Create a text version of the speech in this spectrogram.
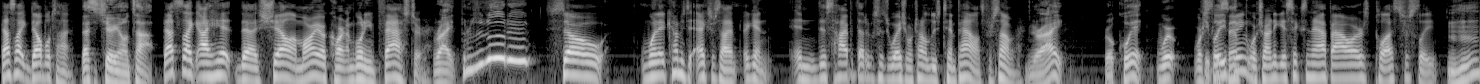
that's like double time. That's a cherry on top. That's like I hit the shell on Mario Kart. and I'm going even faster. Right. So when it comes to exercise, again, in this hypothetical situation, we're trying to lose 10 pounds for summer. Right. Real quick. We're, we're Keep sleeping. We're trying to get six and a half hours plus for sleep. Mm-hmm.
